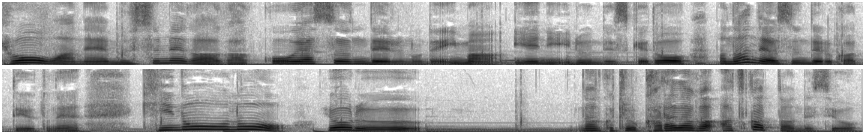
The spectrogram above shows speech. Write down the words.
今日はね、娘が学校を休んでいるので今家にいるんですけど、まあ、なんで休んでるかっていうとね、昨日の夜、なんかちょっと体が熱かったんですよ。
